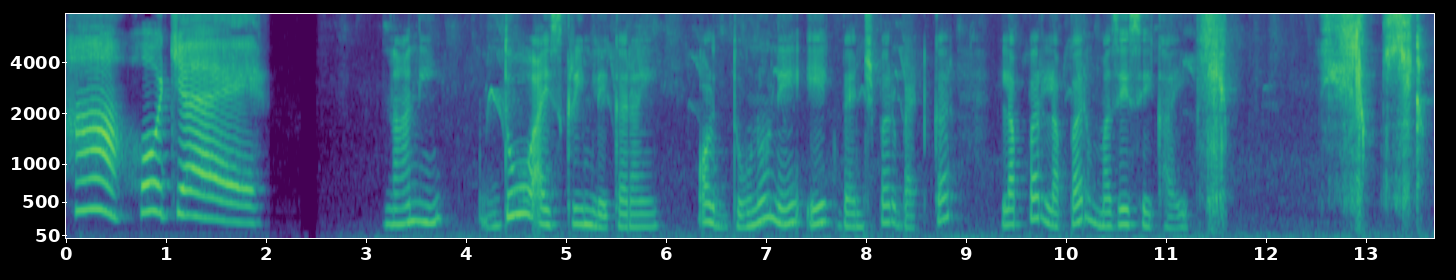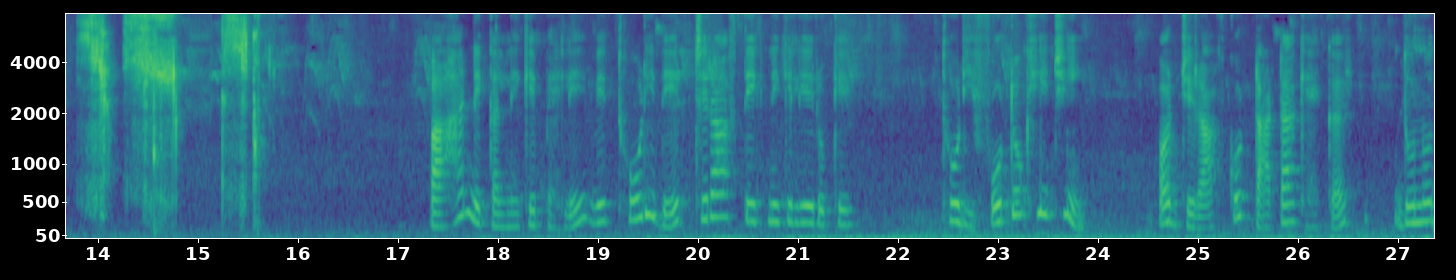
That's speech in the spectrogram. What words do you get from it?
हाँ हो जाए। नानी, दो आइसक्रीम लेकर आई और दोनों ने एक बेंच पर बैठकर लपर लपर मज़े से खाई। बाहर निकलने के पहले वे थोड़ी देर जिराफ देखने के लिए रुके। थोड़ी फ़ोटो खींची और जिराफ को टाटा कहकर दोनों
